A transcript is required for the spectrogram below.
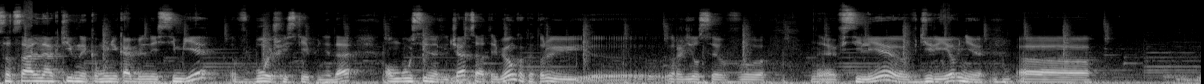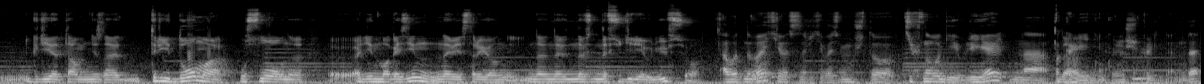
социально активной коммуникабельной семье в большей степени, да, он будет сильно отличаться от ребенка, который э, родился в, э, в селе, в деревне, э, где там, не знаю, три дома, условно, э, один магазин на весь район, на, на, на, на всю деревню, и все. А вот давайте, вот. смотрите, возьмем, что технологии влияют на поколение. Да, ну, конечно. Да?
